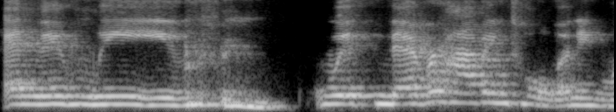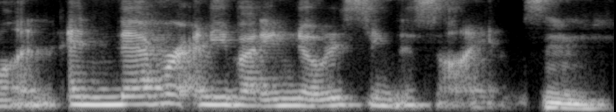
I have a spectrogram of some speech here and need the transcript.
and they leave with never having told anyone and never anybody noticing the signs. Mm.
